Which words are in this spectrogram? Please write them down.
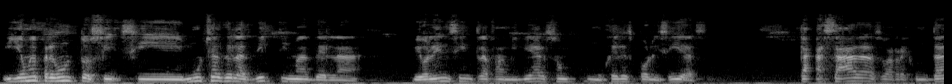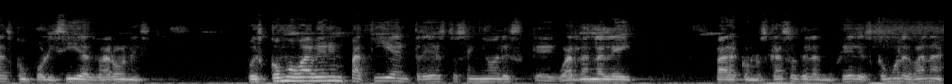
Y yo me pregunto si, si muchas de las víctimas de la violencia intrafamiliar son mujeres policías, casadas o arrejuntadas con policías varones, pues cómo va a haber empatía entre estos señores que guardan la ley para con los casos de las mujeres, cómo les van a,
